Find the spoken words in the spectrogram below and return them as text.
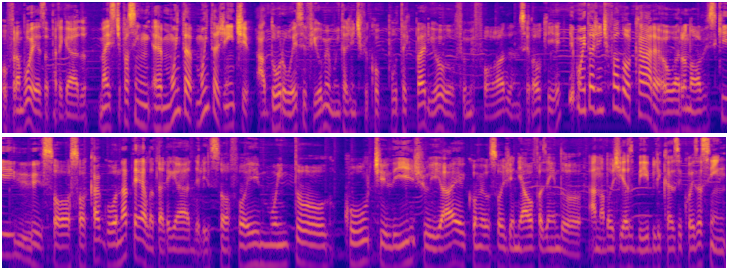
o Framboesa, tá ligado? Mas, tipo assim, é, muita, muita gente adorou esse filme, muita gente ficou puta que pariu, filme foda, não sei lá o que. E muita gente falou, cara, o Aronofsky só, só cagou na tela, tá ligado? Ele só foi muito cult, lixo, e ai, como eu sou genial fazendo analogias bíblicas e coisa assim.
